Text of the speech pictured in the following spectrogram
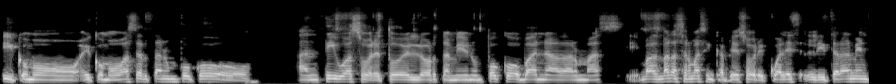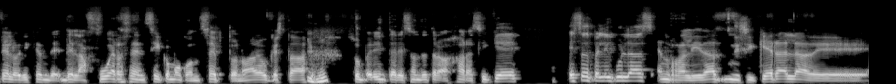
y, como, y como va a ser tan un poco antigua, sobre todo el lore también, un poco van a dar más, van a hacer más hincapié sobre cuál es literalmente el origen de, de la fuerza en sí como concepto, ¿no? Algo que está súper interesante trabajar. Así que estas películas, en realidad, ni siquiera la de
